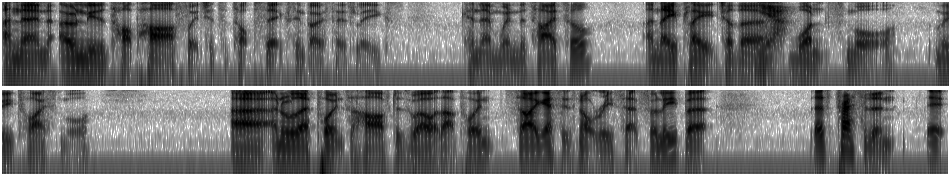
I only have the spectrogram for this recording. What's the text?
and then only the top half, which is the top six in both those leagues, can then win the title, and they play each other Yeah. once more, maybe twice more. Uh, and all their points are halved as well at that point. So I guess it's not reset fully, but there's precedent. It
